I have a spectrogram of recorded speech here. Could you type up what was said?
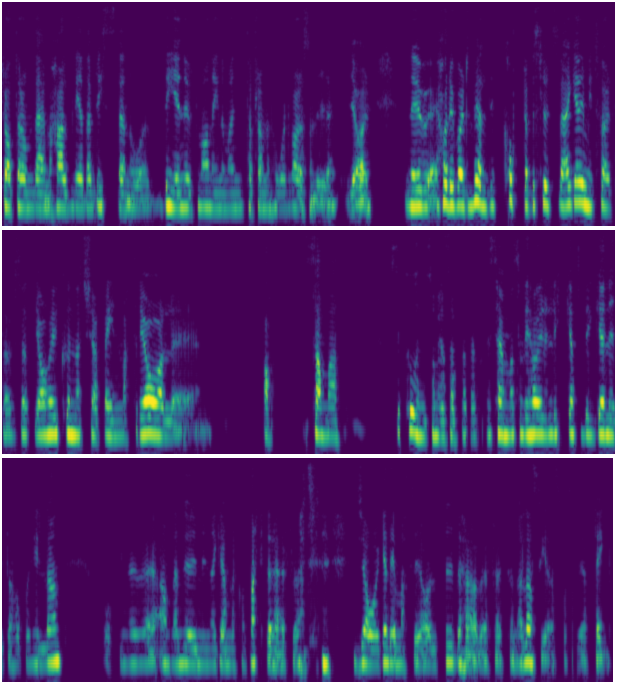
pratar om det här med halvledarbristen och det är en utmaning när man tar fram en hårdvara som vi gör. Nu har det varit väldigt korta beslutsvägar i mitt företag så att jag har ju kunnat köpa in material eh, ja, samma sekund som jag satt att det funnits hemma. Så vi har ju lyckats bygga lite och ha på hyllan. Och nu eh, använder jag mina gamla kontakter här för att jaga det materialet vi behöver för att kunna lansera så som vi har tänkt.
